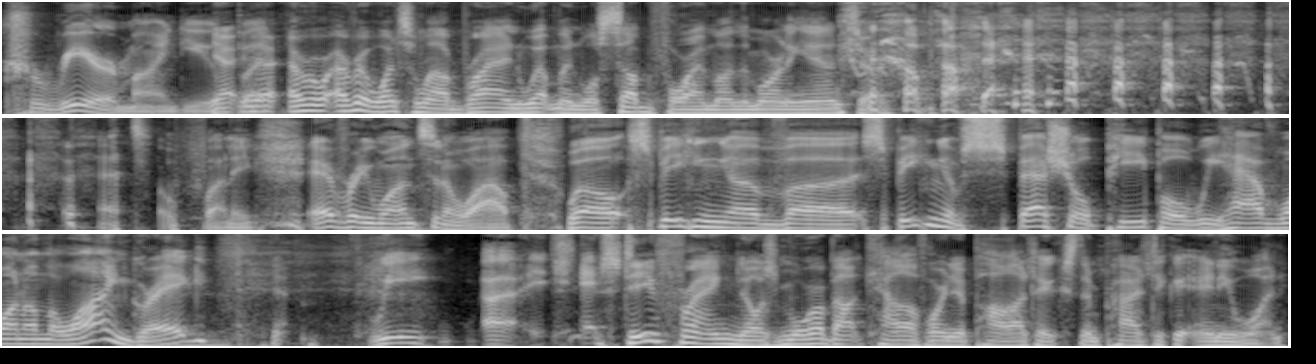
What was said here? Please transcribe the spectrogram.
career, mind you. Yeah, but every, every once in a while, Brian Whitman will sub for him on the morning answer. how about that? That's so funny. Every once in a while. Well, speaking of uh, speaking of special people, we have one on the line, Greg. Yeah. We uh, Steve Frank knows more about California politics than practically anyone.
